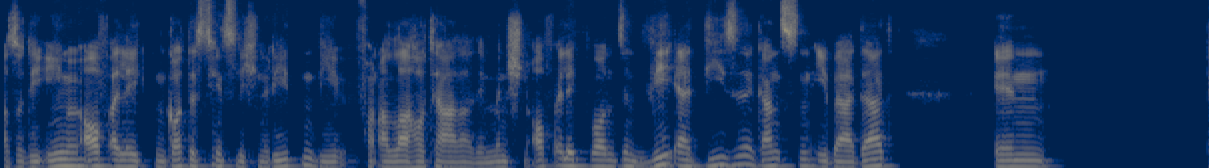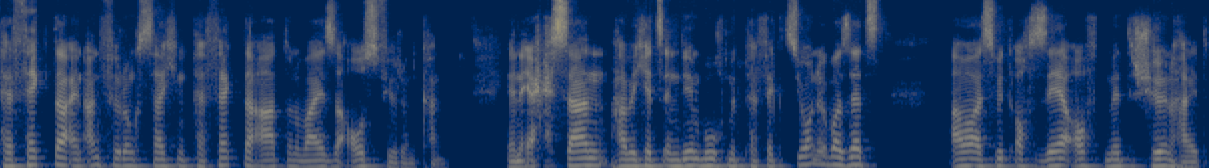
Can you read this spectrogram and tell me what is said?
also die ihm auferlegten gottesdienstlichen Riten, die von Allah Ta'ala den Menschen auferlegt worden sind, wie er diese ganzen Ibadat in perfekter, in Anführungszeichen, perfekter Art und Weise ausführen kann. Den Ihsan habe ich jetzt in dem Buch mit Perfektion übersetzt, aber es wird auch sehr oft mit Schönheit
